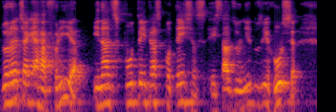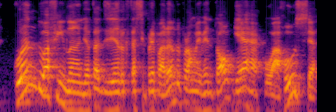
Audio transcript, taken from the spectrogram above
durante a Guerra Fria e na disputa entre as potências, Estados Unidos e Rússia. Quando a Finlândia está dizendo que está se preparando para uma eventual guerra com a Rússia,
